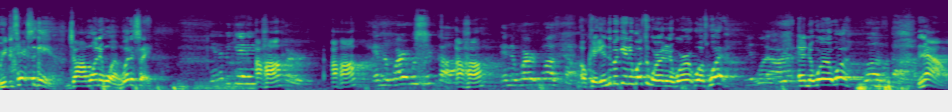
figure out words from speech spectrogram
Read the text again. John 1 and 1. What it say? In the beginning, Uh-huh. Was. Uh huh. And the word was with God. Uh-huh. And the word was God. Okay, in the beginning was the word, and the word was what? Was, And the word what? was God. Now,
